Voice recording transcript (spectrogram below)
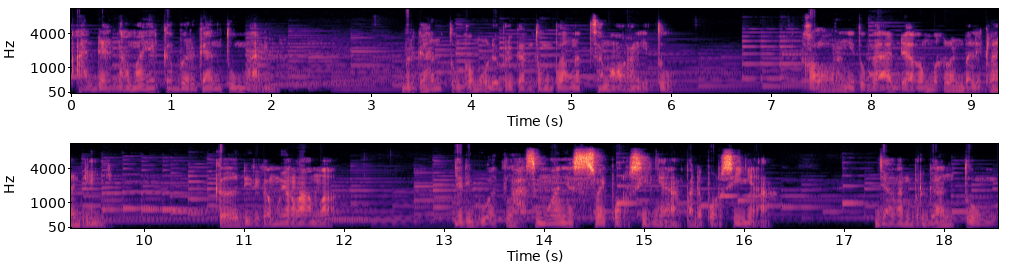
Ada namanya kebergantungan. Bergantung, kamu udah bergantung banget sama orang itu. Kalau orang itu nggak ada, kamu bakalan balik lagi ke diri kamu yang lama. Jadi buatlah semuanya sesuai porsinya, pada porsinya. Jangan bergantung.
